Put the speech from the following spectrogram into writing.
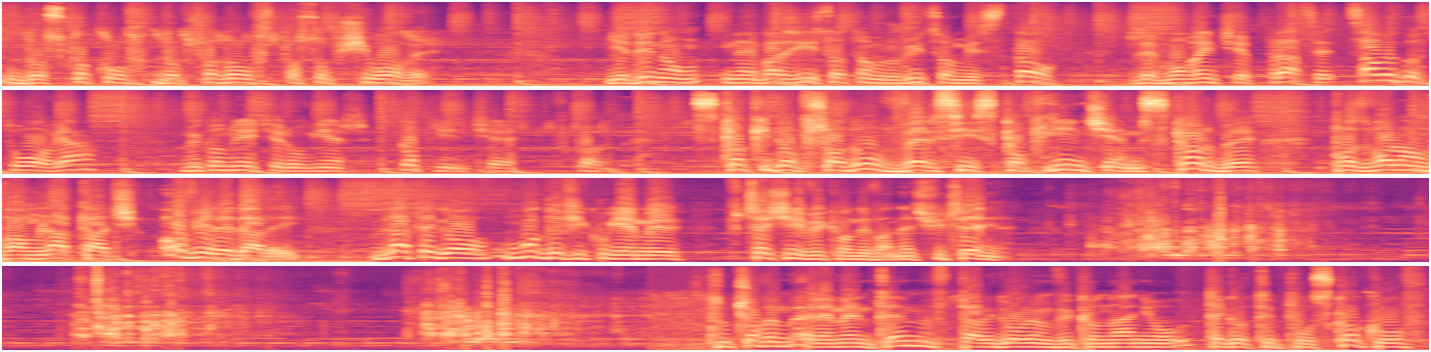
do skoków do przodu w sposób siłowy. Jedyną i najbardziej istotną różnicą jest to, że w momencie pracy całego tułowia wykonujecie również kopnięcie w korbę. Skoki do przodu w wersji z kopnięciem z korby pozwolą Wam latać o wiele dalej. Dlatego modyfikujemy wcześniej wykonywane ćwiczenie. Kluczowym elementem w prawidłowym wykonaniu tego typu skoków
